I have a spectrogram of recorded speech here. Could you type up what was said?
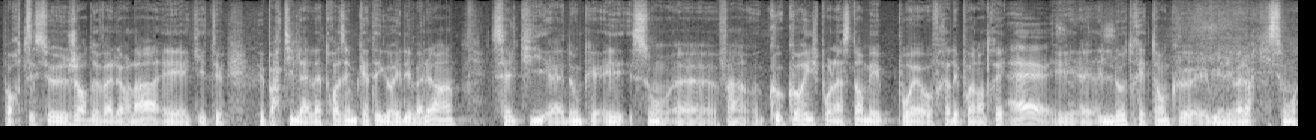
porter ce genre de valeur-là et qui est, fait partie de la, troisième catégorie des valeurs, hein. celles qui euh, donc sont, enfin, corrigent pour l'instant, mais pourraient offrir des points d'entrée. et, l'autre étant que eh bien, les valeurs qui sont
